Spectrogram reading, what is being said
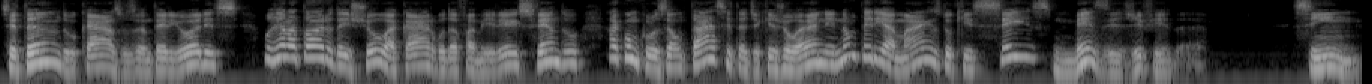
Citando casos anteriores, o relatório deixou a cargo da família Esfendo a conclusão tácita de que Joane não teria mais do que seis meses de vida. Sim,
